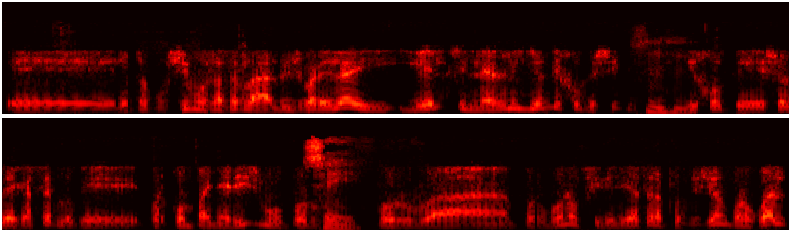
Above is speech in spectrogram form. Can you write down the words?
eh, le propusimos hacerla a Luis Varela y, y él, sin leer el guion, dijo que sí. Dijo que eso había que hacerlo, que por compañerismo, por, Sí. por, ah, por bueno, fidelidad a la profesión. Con lo cual,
